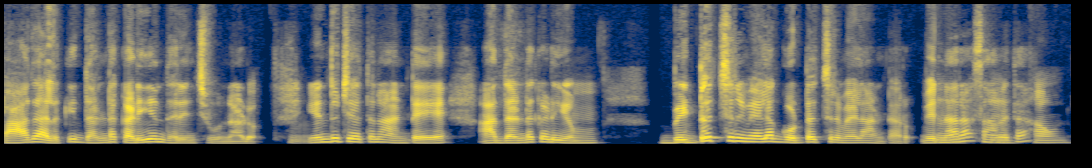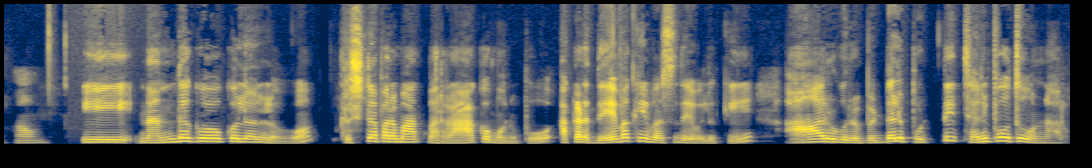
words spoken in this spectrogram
పాదాలకి దండకడియం ధరించి ఉన్నాడు. ఎందుచేతన అంటే ఆ దండకడియం బిడ్డొచ్చిన వేళ గొడ్డొచ్చిన వేళ అంటారు. విన్నారా సామెత? అవును. అవును. ఈ నందగోకులంలో కృష్ణ పరమాత్మ రాక మునుపు అక్కడ దేవకి వసుదేవులకి ఆరుగురు బిడ్డలు పుట్టి చనిపోతూ ఉన్నారు.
